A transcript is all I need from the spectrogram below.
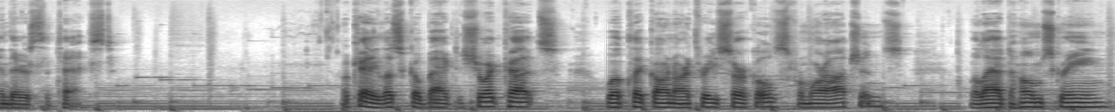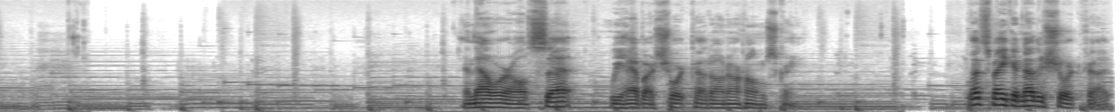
and there's the text. Okay, let's go back to shortcuts. We'll click on our three circles for more options. We'll add to home screen. And now we're all set. We have our shortcut on our home screen. Let's make another shortcut.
